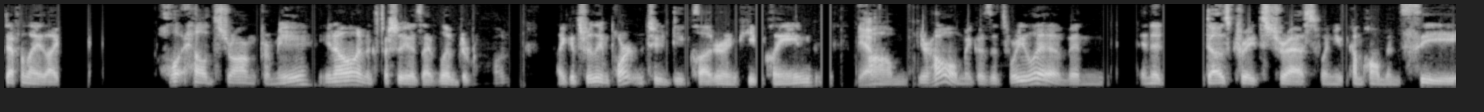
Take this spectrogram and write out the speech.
definitely like held strong for me, you know, and especially as I've lived around. Like it's really important to declutter and keep clean Yeah. um, your home because it's where you live, and and it does create stress when you come home and see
